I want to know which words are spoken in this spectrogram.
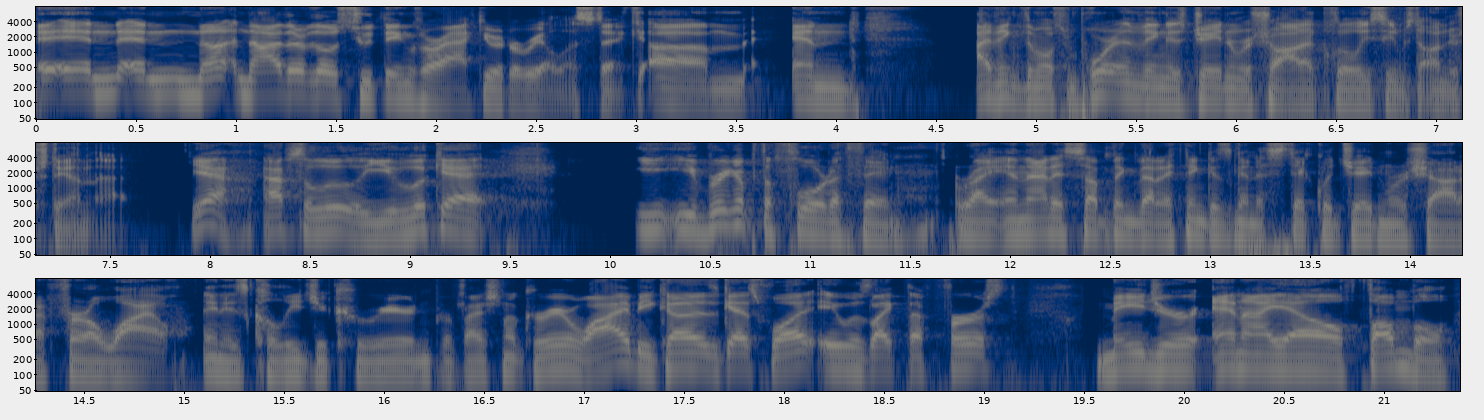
and and no, neither of those two things are accurate or realistic. Um, and I think the most important thing is Jaden Rashada clearly seems to understand that. Yeah, absolutely. You look at you, you bring up the Florida thing, right? And that is something that I think is going to stick with Jaden Rashada for a while in his collegiate career and professional career. Why? Because guess what? It was like the first major NIL fumble.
